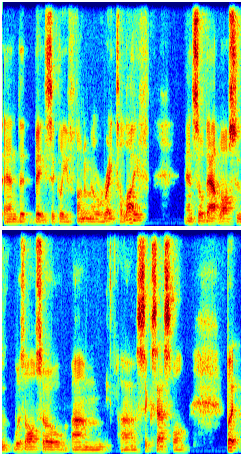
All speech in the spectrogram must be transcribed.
and that basically fundamental right to life. And so that lawsuit was also um, uh, successful. But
